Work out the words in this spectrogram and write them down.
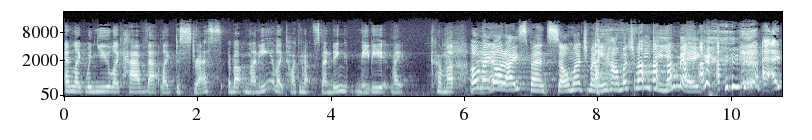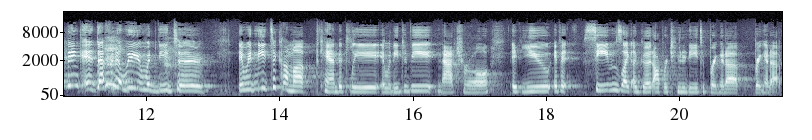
And like when you like have that like distress about money, like talking about spending, maybe it might come up. oh my god i spent so much money how much money do you make I I think it definitely would need to it would need to come up candidly. It would need to be natural. If you if it seems like a good opportunity to bring it up, bring it up.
